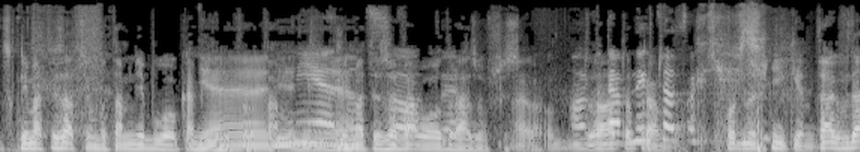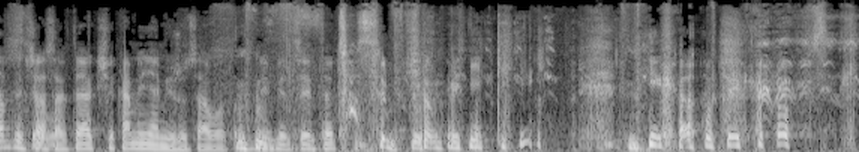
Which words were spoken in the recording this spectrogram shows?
Z klimatyzacją, bo tam nie było kabiny, Nie, to tam nie, nie. klimatyzowało Nie, no od razu A, wszystko. O, w no, to dawnych prawda. czasach. Z podnośnikiem. Tak, w dawnych czasach, tak jak się kamieniami rzucało, to mniej więcej te czasy były. ciągniki. Michał Rykowski.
